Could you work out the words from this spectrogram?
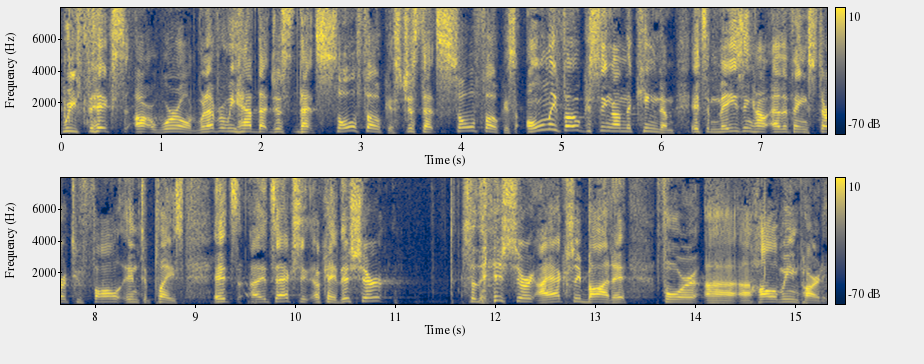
we fix our world. Whenever we have that just that sole focus, just that sole focus, only focusing on the kingdom, it's amazing how other things start to fall into place. It's uh, it's actually okay. This shirt. So this shirt, I actually bought it for uh, a Halloween party.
